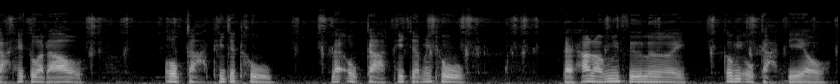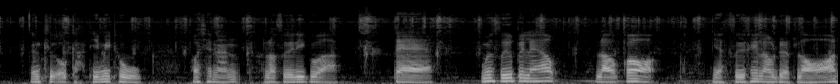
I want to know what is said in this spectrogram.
กาสให้ตัวเรา โอกาสที่จะถูก และโอกาสที่จะไม่ถูก แต่ถ้าเราไม่ซื้อเลย ก็มีโอกาสเดียว นั่นคือโอกาสที่ไม่ถูก เพราะฉะนั้นเราซื้อดีกว่า แต่เมื่อซื้อไปแล้ว เราก็อย่าซื้อให้เราเดือดร้อน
